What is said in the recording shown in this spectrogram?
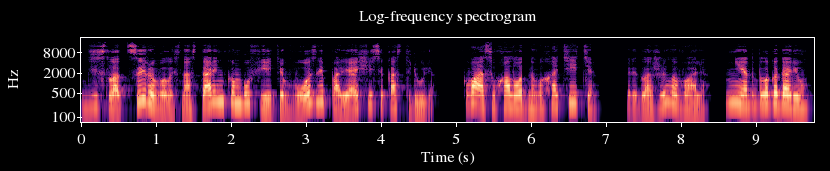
дислоцировалась на стареньком буфете возле парящейся кастрюли. «Квасу холодного хотите?» – предложила Валя. «Нет, благодарю»,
